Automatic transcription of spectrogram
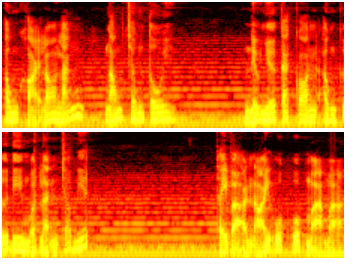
ông khỏi lo lắng, ngóng trông tôi. Nếu nhớ các con, ông cứ đi một lần cho biết. Thấy vợ nói úp úp mờ mờ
